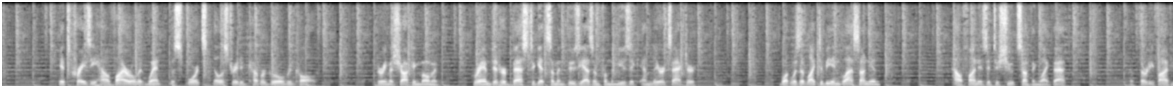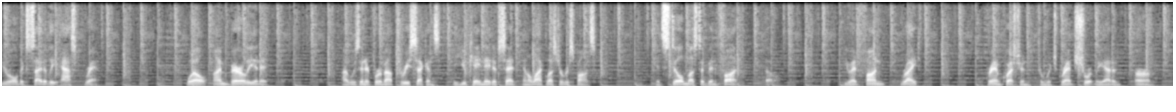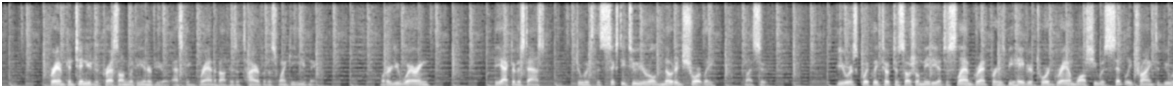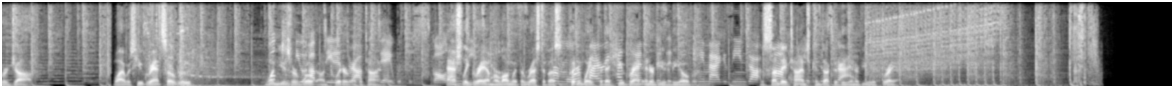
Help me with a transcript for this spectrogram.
It's crazy how viral it went, the Sports Illustrated cover girl recalled. During the shocking moment, Graham did her best to get some enthusiasm from the music and lyrics actor. What was it like to be in Glass Onion? How fun is it to shoot something like that? The 35 year old excitedly asked Graham. Well, I'm barely in it. I was in it for about three seconds, the UK native said in a lackluster response. It still must have been fun, though. You had fun, right? Graham questioned, to which Grant shortly added, Erm. Graham continued to press on with the interview, asking Grant about his attire for the swanky evening. What are you wearing? The activist asked, to which the 62 year old noted shortly, My suit. Viewers quickly took to social media to slam Grant for his behavior toward Graham while she was simply trying to do her job. Why was Hugh Grant so rude? One We'll user wrote on Twitter at the time. the Ashley Graham, along with the rest of us, couldn't wait for that Hugh Grant interview to be over. The Sunday Times conducted the interview with Graham.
